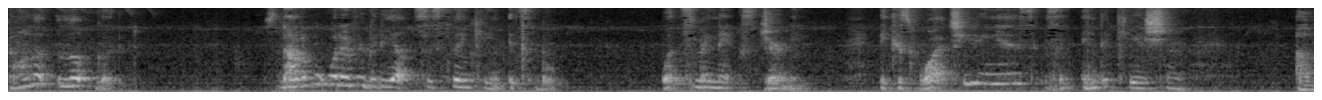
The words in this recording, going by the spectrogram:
Don't look, look good. It's not about what everybody else is thinking. It's about what's my next journey. Because what cheating is, is an indication of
